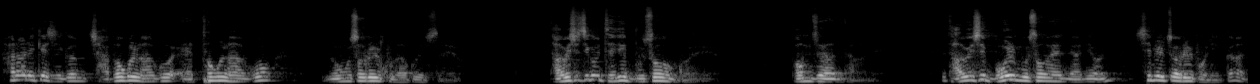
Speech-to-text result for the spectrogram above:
하나님께 지금 자복을 하고 애통을 하고 용서를 구하고 있어요. 다윗이 지금 되게 무서운 거예요. 범죄한 다음에. 다윗이 뭘 무서워했냐면 11절을 보니까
